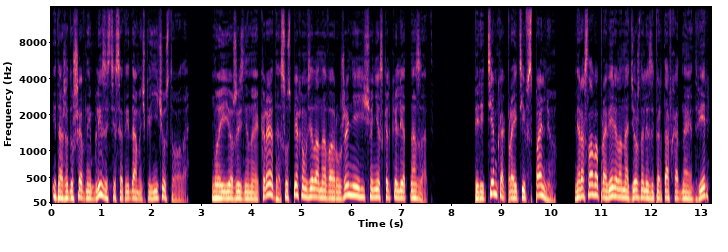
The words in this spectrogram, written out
и даже душевной близости с этой дамочкой не чувствовала. Но ее жизненная кредо с успехом взяла на вооружение еще несколько лет назад. Перед тем, как пройти в спальню, Мирослава проверила, надежно ли заперта входная дверь,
